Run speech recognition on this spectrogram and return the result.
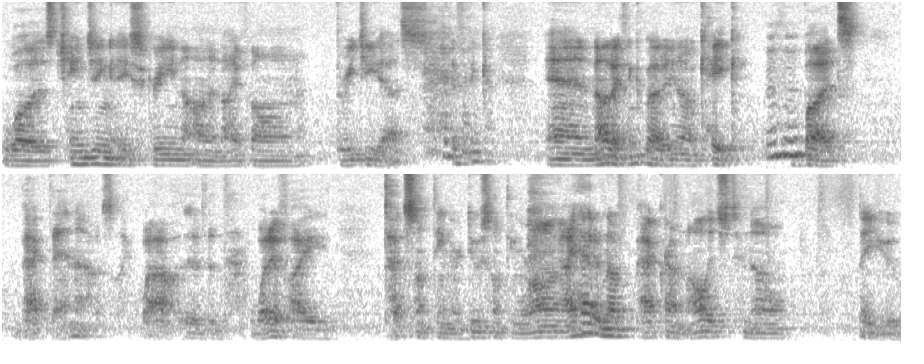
was changing a screen on an iPhone 3GS, I think. and now that I think about it, you know, cake. Mm-hmm. But back then, I was like, wow, th- th- what if I touch something or do something wrong? I had enough background knowledge to know that you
